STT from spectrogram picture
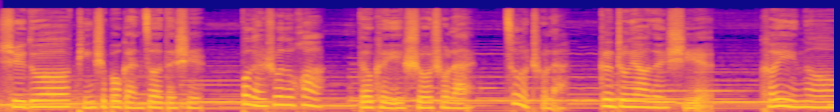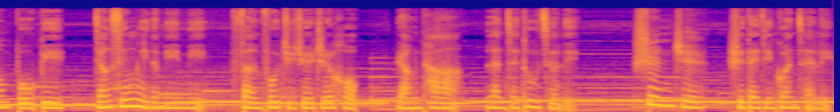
许多平时不敢做的事，不敢说的话，都可以说出来，做出来。更重要的是，可以呢不必将心里的秘密反复咀嚼之后，让它烂在肚子里，甚至是带进棺材里。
